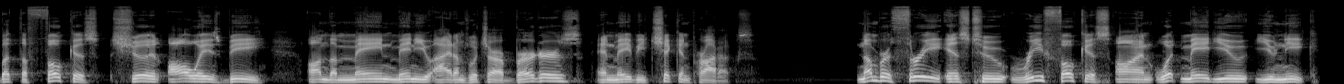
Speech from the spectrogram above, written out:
but the focus should always be on the main menu items, which are burgers and maybe chicken products. Number three is to refocus on what made you unique.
